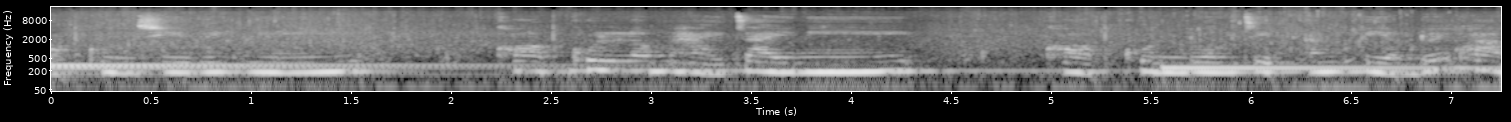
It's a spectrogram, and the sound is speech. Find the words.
อบคุณชีวิตนี้ ขอบคุณลมหายใจนี้ ขอบคุณดวงจิตอันเปี่ยมด้วยความ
